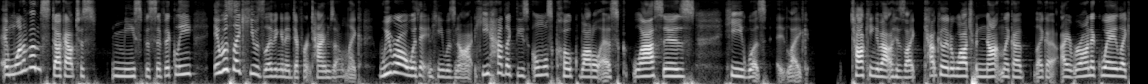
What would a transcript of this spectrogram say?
And one of them stuck out to me specifically. It was like he was living in a different time zone. Like we were all with it, and he was not. He had like these almost Coke bottle esque glasses. He was eh, like talking about his like calculator watch but not in like a like a ironic way. Like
